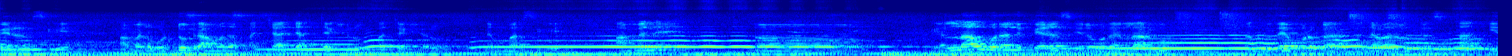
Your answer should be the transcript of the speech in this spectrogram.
ಪೇರೆಂಟ್ಸ್ಗೆ ಆಮೇಲೆ ಒಟ್ಟು ಗ್ರಾಮದ ಪಂಚಾಯತಿ ಅಧ್ಯಕ್ಷರು, ಉಪಾಧ್ಯಕ್ಷರು ಮೆಂಬರ್ಸ್ಗೆ ಆಮೇಲೆ ಎಲ್ಲ ಊರಲ್ಲಿ ಪೇರೆಂಟ್ಸ್ ಇರೋರೆಲ್ಲರಿಗೂ ನಾನು ಹೃದಯಪೂರ್ವಕ ಧನ್ಯವಾದಗಳು ತಿಳಿಸ್ತಾ ಈ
